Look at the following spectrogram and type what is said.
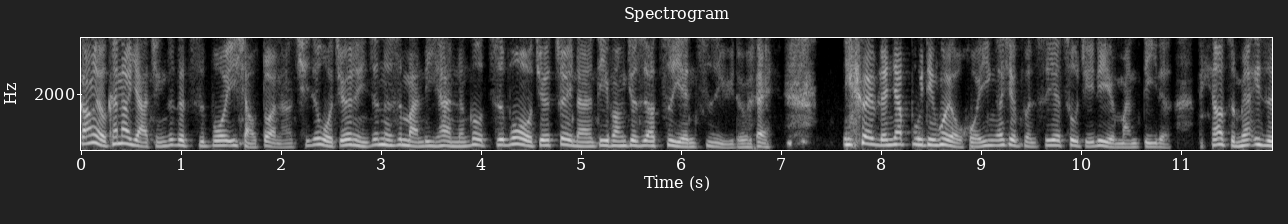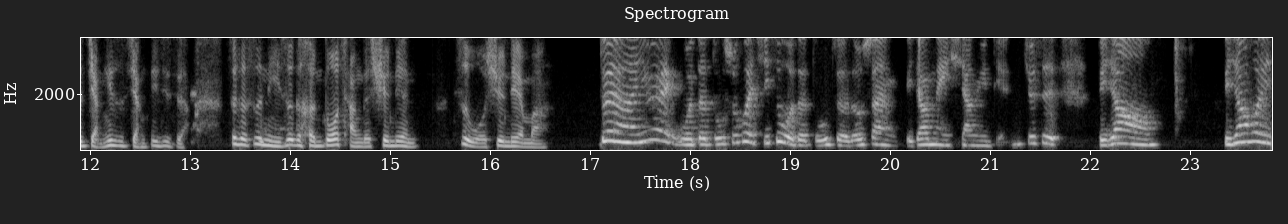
刚有看到雅琴这个直播一小段啊，其实我觉得你真的是蛮厉害，能够直播。我觉得最难的地方就是要自言自语，对不对？因为人家不一定会有回应，而且粉丝页触及率也蛮低的。你要怎么样一直讲、一直讲、一直讲？这个是你这个很多场的训练、自我训练吗？对啊，因为我的读书会，其实我的读者都算比较内向一点，就是比较比较会。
